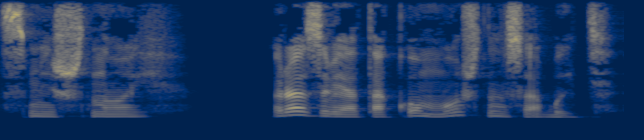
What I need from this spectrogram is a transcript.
Смешной. Разве о таком можно забыть?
